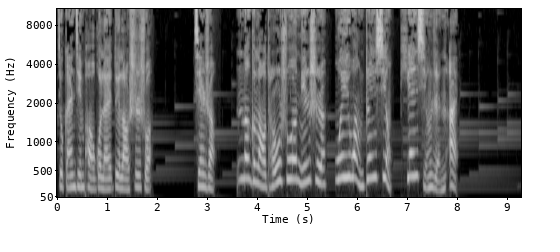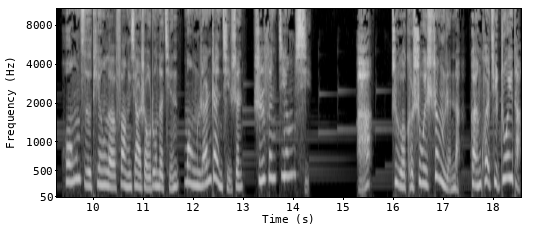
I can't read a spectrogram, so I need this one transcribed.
就赶紧跑过来对老师说：“先生，那个老头说您是威望真性偏行仁爱。”孔子听了，放下手中的琴，猛然站起身。十分惊喜，啊，这可是位圣人呐！赶快去追他。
